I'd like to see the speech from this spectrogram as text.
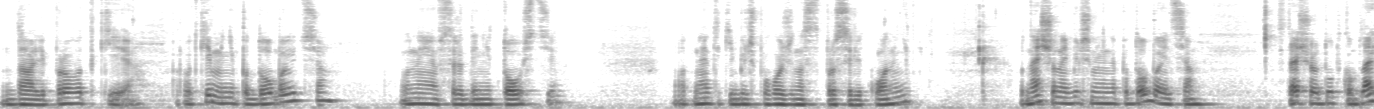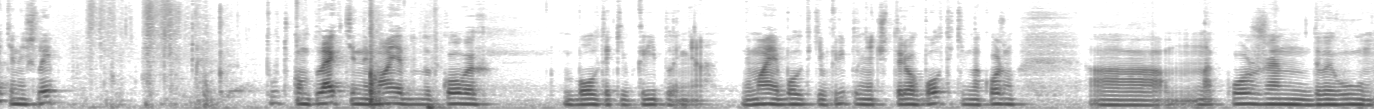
Далі проводки. Проводки мені подобаються. Вони всередині товсті. От вони такі більш похожі на просиліконені. Одне, що найбільше мені не подобається, це те, що тут в комплекті не йшли Тут в комплекті немає додаткових болтиків кріплення. Немає болтиків кріплення, 4 болтиків на кожну, а, на кожен двигун.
